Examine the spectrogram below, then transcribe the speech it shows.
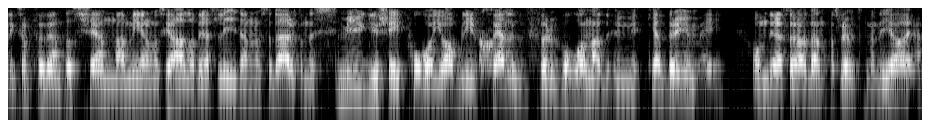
liksom förväntas känna mer om att se alla deras lidanden och sådär. Utan det smyger sig på. Jag blir själv förvånad hur mycket jag bryr mig om deras öden på slutet. Men det gör jag.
